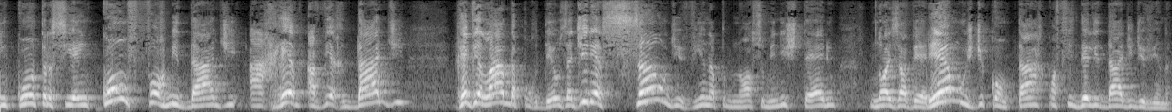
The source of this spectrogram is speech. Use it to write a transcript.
encontra-se em conformidade à, re, à verdade revelada por Deus, a direção divina para o nosso ministério, nós haveremos de contar com a fidelidade divina.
